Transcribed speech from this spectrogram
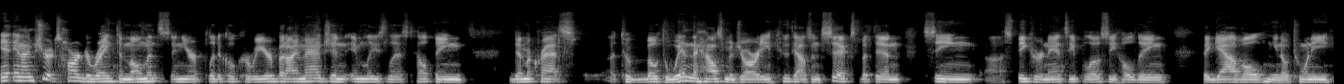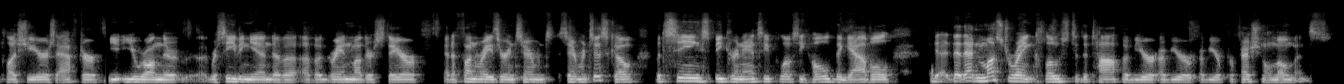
And, and I'm sure it's hard to rank the moments in your political career, but I imagine Emily's List helping Democrats to both win the House majority in 2006, but then seeing uh, Speaker Nancy Pelosi holding the gavel, you know, 20 plus years after you, you, were on the receiving end of a, of a grandmother stare at a fundraiser in San, San Francisco, but seeing Speaker Nancy Pelosi hold the gavel, that, that must rank close to the top of your of your of your professional moments.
